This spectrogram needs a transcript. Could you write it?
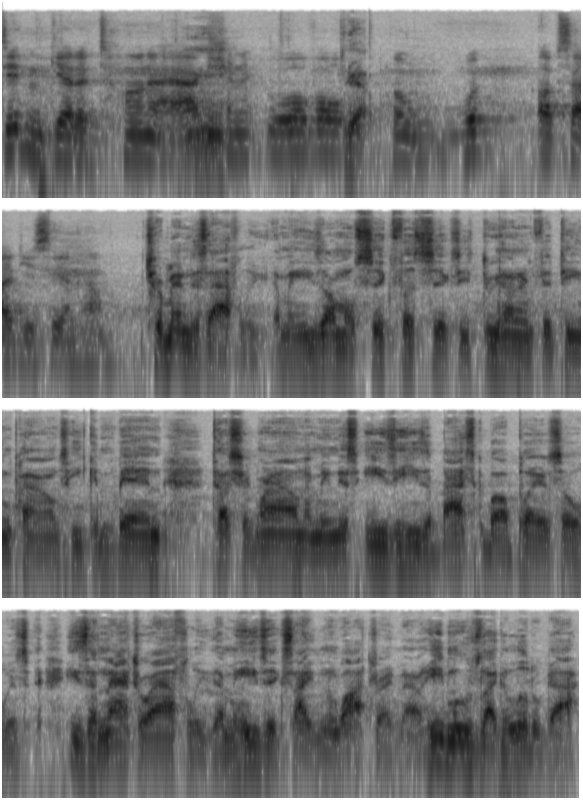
didn't get a ton of action mm-hmm. at Louisville. Yeah. But what upside do you see in him? Tremendous athlete. I mean, he's almost six foot six. He's 315 pounds. He can bend, touch the ground. I mean, it's easy. He's a basketball player, so he's a natural athlete. I mean, he's exciting to watch right now. He moves like a little guy.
